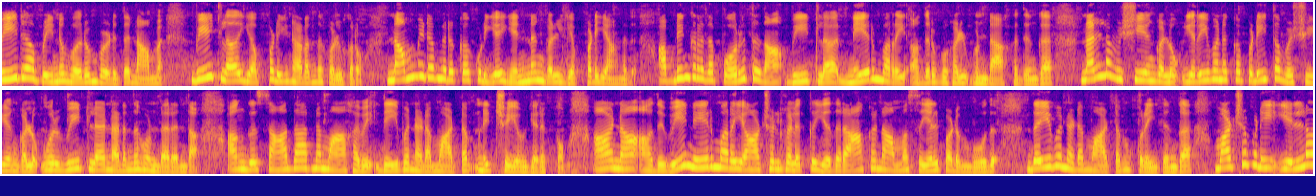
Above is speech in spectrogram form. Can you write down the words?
வீடு அப்படின்னு வரும் பொழுது நாம் வீட்டில் எப்படி நடந்து கொள்கிறோம்? நம்மிடம் இருக்கக்கூடிய எண்ணங்கள் எப்படியானது? அப்படிங்கிறத பொறுத்து தான் வீட்டில் நேர்மறை அதிர்வுகள் உண்டாகுதுங்க. நல்ல விஷயங்களும் இறைவனுக்கு பிடித்த விஷயங்களும் ஒரு வீட்டில் நடந்து கொண்டிருந்தால் அங்கு சாதாரணமாகவே தெய்வ நடமாட்டம் நிச்சயம் இருக்கும். ஆனால் அதுவே நேர்மறை ஆற்றல்களுக்கு எதிராக நாம் செயல்படும் போது தெய்வ நடமாட்டம் குறைதுங்க மற்றபடி எல்லா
